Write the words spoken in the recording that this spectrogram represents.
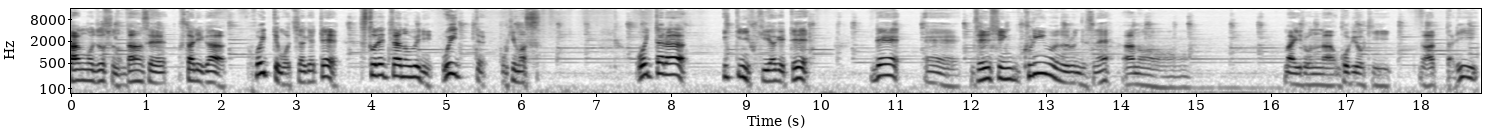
看護助手の男性2人がほいって持ち上げてストレッチャーの上においって置きます。置いたら一気に拭き上げてで、えー、全身クリーム塗るんですね。あのー、まあいろんなご病気があったり、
